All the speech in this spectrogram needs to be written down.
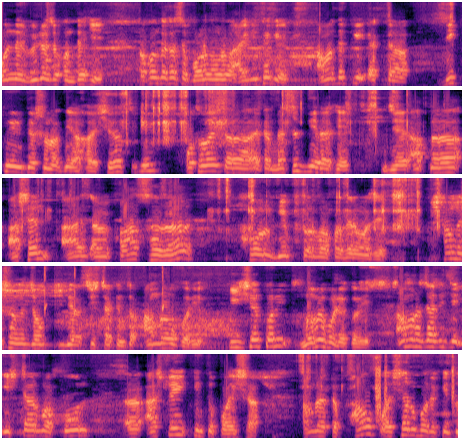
অন্যের ভিডিও যখন দেখি তখন দেখা যাচ্ছে বড় বড় আইডি থেকে আমাদেরকে একটা দিক নির্দেশনা দেওয়া হয়। সেটা হচ্ছে কি প্রথমেই তারা একটা মেসেজ দিয়ে রাখে যে আপনারা আসেন আজ আমি পাঁচ হাজার ফোন গিফট করব আপনাদের মাঝে। সঙ্গে সঙ্গে যোগ দেওয়ার চেষ্টা কিন্তু আমরাও করি, কিসে করি? লোভে পড়ে করি। আমরা জানি যে স্টার বা ফোন আসলেই কিন্তু পয়সা। আমরা একটা ফাও পয়সার উপরে কিন্তু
